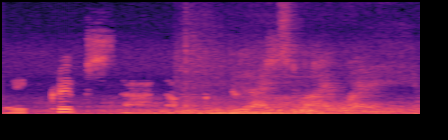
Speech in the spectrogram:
Wait, Crips? Ah, no. Light my way.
